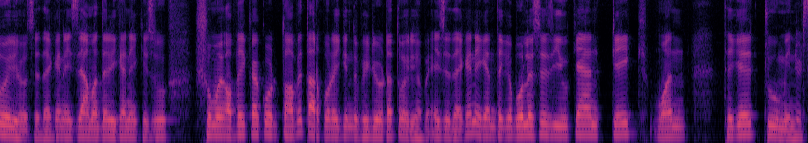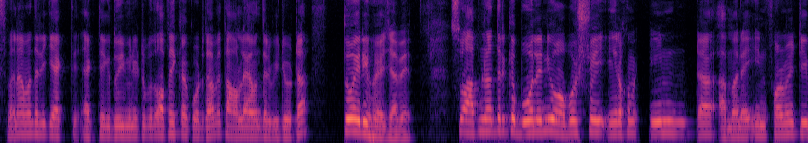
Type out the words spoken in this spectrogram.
তৈরি হচ্ছে। দেখেন এই যে আমাদের এখানে কিছু সময় অপেক্ষা করতে হবে তারপরে কিন্তু ভিডিওটা তৈরি হবে। এই যে দেখেন এখান থেকে বলেছে ইউ ক্যান টেক ওয়ান থেকে টু মিনিটস মানে আমাদেরকে এক থেকে দুই মিনিটের মতো অপেক্ষা করতে হবে, তাহলে আমাদের ভিডিওটা তৈরি হয়ে যাবে। সো আপনাদেরকে বলে নিও অবশ্যই এরকম ইন মানে ইনফরমেটিভ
